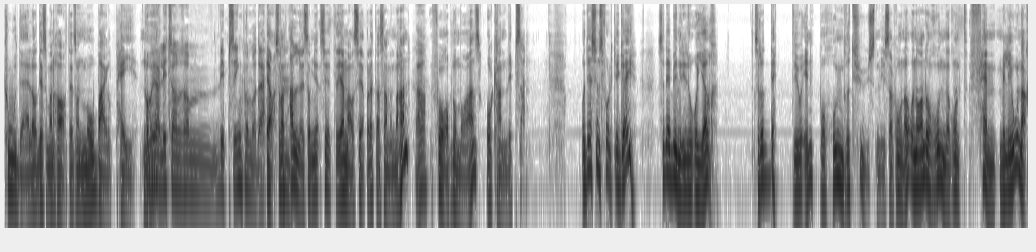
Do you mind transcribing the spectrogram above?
kode, eller det som man har til et sånn mobile pay. Oh, ja, litt sånn som vipsing, på en måte. Ja, Sånn at alle som sitter hjemme og ser på dette sammen med han, Ja. får opp nummeret hans og kan vippse. Og det syns folk er gøy, så det begynner de da å gjøre. Så da detter jo inn på hundretusenvis av kroner. Og når han da runder rundt fem millioner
